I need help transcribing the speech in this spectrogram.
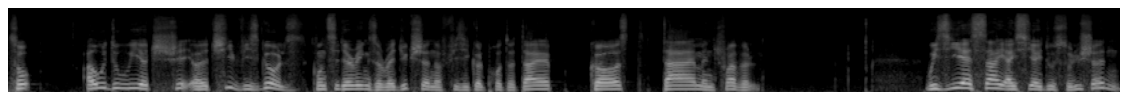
So how do we achi achieve these goals, considering the reduction of physical prototype, cost, time, and travel? With ESI IC.IDO solution,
